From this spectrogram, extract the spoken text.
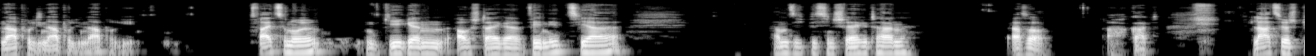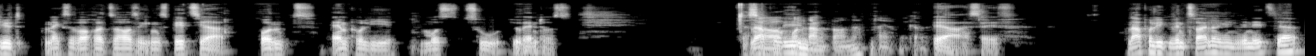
Napoli, Napoli, Napoli. 2 zu 0 gegen Aufsteiger Venezia. Haben sich ein bisschen schwer getan. Ach so. Ach Gott. Lazio spielt nächste Woche zu Hause gegen Spezia und Empoli muss zu Juventus. Das ist ja auch Napoli- undankbar, ne? Naja, egal. Ja, safe. Napoli gewinnt 2-0 gegen Venezia.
